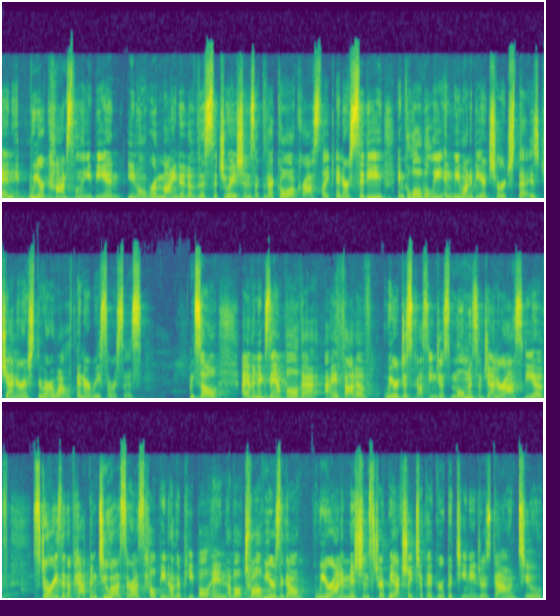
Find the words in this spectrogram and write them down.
And we are constantly being, you know, reminded of the situations that, that go across, like in our city and globally. And we want to be a church that is generous through our wealth and our resources. And so I have an example that I thought of. We were discussing just moments of generosity of stories that have happened to us or us helping other people. And about 12 years ago, we were on a mission trip. We actually took a group of teenagers down to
